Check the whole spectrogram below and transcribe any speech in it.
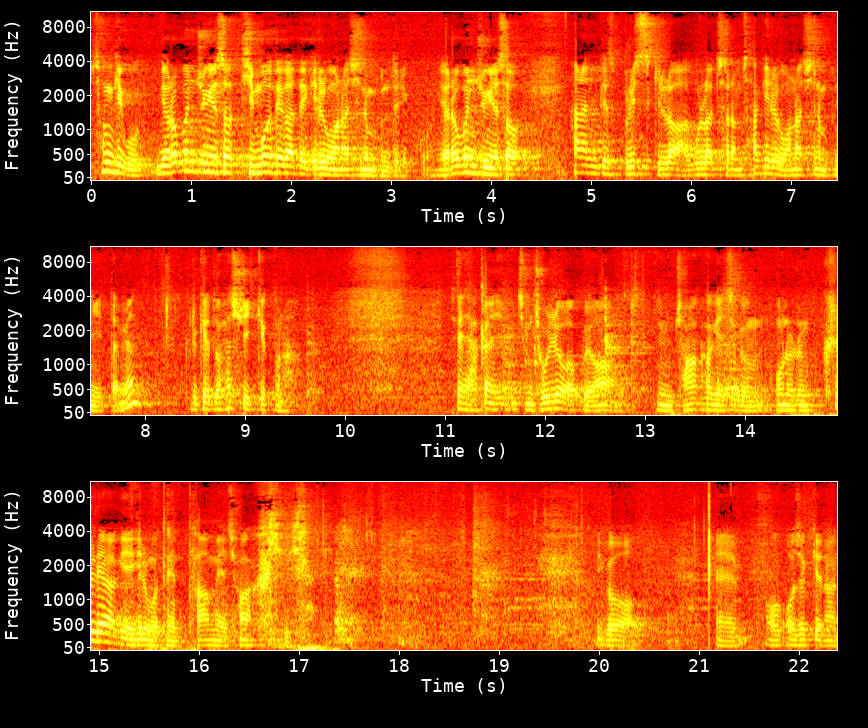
섬기고 여러분 중에서 디모데가 되기를 원하시는 분들이 있고 여러분 중에서 하나님께서 브리스길라 아굴라처럼 사기를 원하시는 분이 있다면 그렇게도 할 수 있겠구나. 제가 약간 지금 졸려갖고요. 지금 정확하게 지금 오늘은 클리어하게 얘기를 못해 다음에 정확하게 얘기를 이거 예, 어, 저께나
